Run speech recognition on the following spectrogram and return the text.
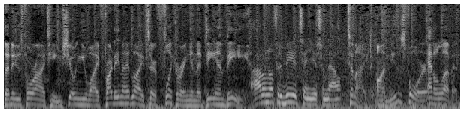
The News 4i team showing you why Friday night lights are flickering in the DMV. I don't know if it'll be here 10 years from now. Tonight on News 4 at 11.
